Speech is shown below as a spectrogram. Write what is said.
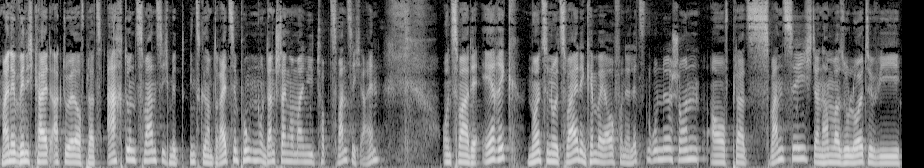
Meine Wenigkeit aktuell auf Platz 28 mit insgesamt 13 Punkten. Und dann steigen wir mal in die Top 20 ein. Und zwar der Erik 1902, den kennen wir ja auch von der letzten Runde schon, auf Platz 20. Dann haben wir so Leute wie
